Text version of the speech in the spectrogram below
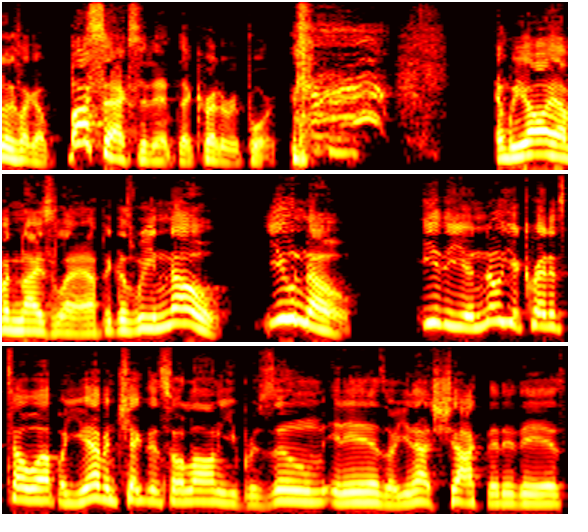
looks like a bus accident, that credit report. and we all have a nice laugh because we know, you know, either you know your credit's toe up or you haven't checked it so long, you presume it is, or you're not shocked that it is.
